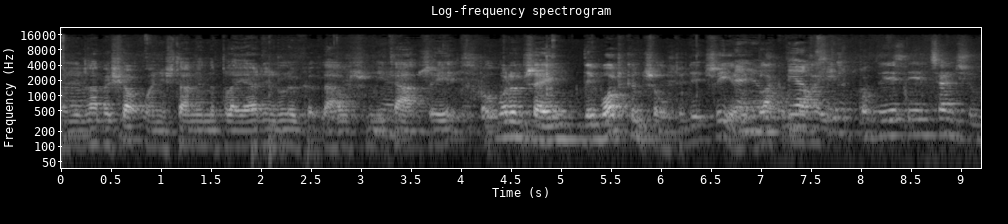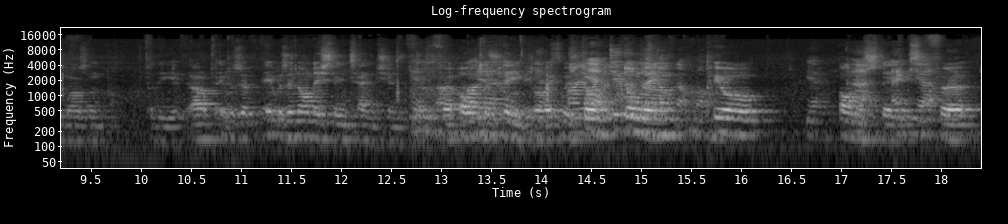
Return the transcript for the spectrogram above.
And um, have a shock when you stand in the playhead and look at the house and yeah. you can't see it. But what I'm saying, they was consulted, it's here yeah, in black and white. But the, the intention wasn't for the uh, it was a it was an honest intention yeah, for, for older yeah, people. It was I done, yeah, done in pure Yeah. honesty Ah, exactly. for,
